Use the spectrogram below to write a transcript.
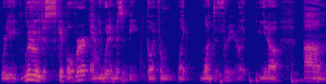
where you could literally just skip over Yeah. and you wouldn't miss a beat going from like one to three or like you know um,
